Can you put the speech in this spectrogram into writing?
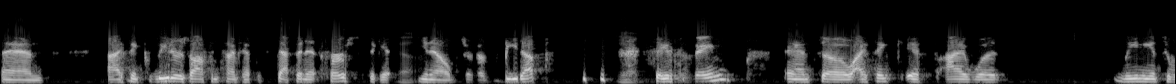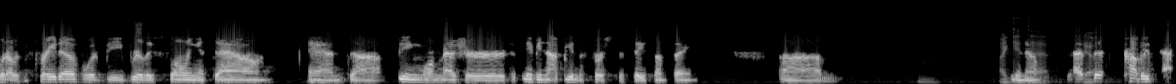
and I think leaders oftentimes have to step in it first to get yeah. you know sort of beat up, yeah. say the thing, and so I think if I was leaning into what I was afraid of, would be really slowing it down and uh, being more measured, maybe not being the first to say something. Um, I get you know, that. That's yep. it. Probably that.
